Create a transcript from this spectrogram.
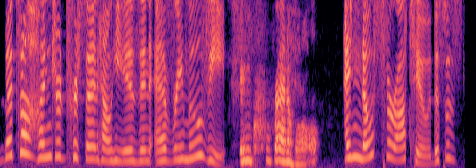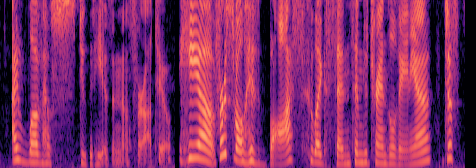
that's a hundred percent how he is in every movie. Incredible. And Nosferatu, this was I love how stupid he is in Nosferatu. He uh first of all, his boss, who like sends him to Transylvania, just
